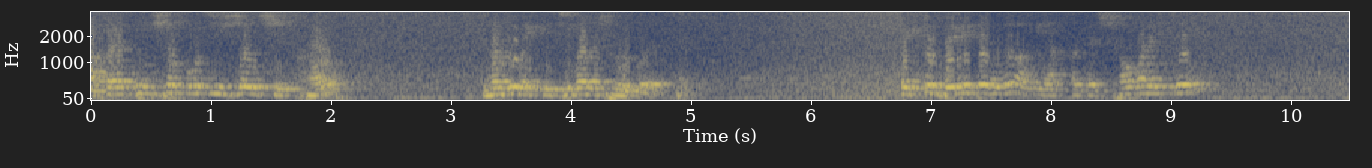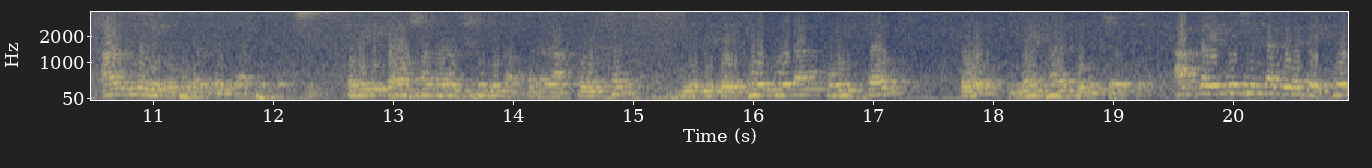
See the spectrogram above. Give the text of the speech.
আপনারা তিনশো পঁচিশ জন শিক্ষক নতুন একটি জীবন শুরু করেছেন। একটু দেরিতে হলেও আমি আপনাদের সবাইকে আন্তরিক অভিনন্দন জ্ঞাপন করছি। একটি অসাধারণ সুযোগ আপনারা লাভ করেছেন। নিজেদের যোগ্যতা, পরিশ্রম ও মেধার পরিচয় আপনারা একটু চিন্তা করে দেখুন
